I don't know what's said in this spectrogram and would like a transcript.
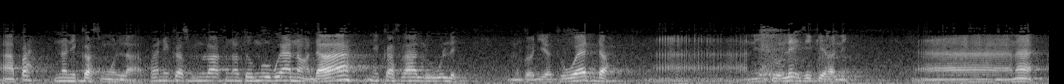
Apa? Kena nikah semula. Apa nikah semula kena tunggu beranak dah. Nikah selalu boleh. Moga dia tuai dah. Ha, ni tulis sikit ni. Ha, nah.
